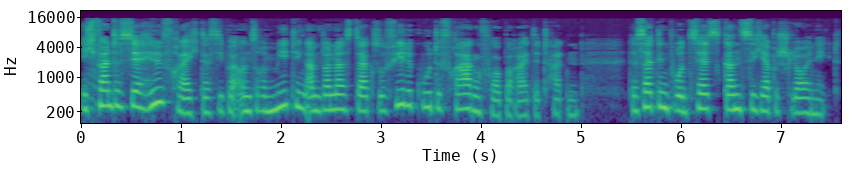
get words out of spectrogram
ich fand es sehr hilfreich, dass Sie bei unserem Meeting am Donnerstag so viele gute Fragen vorbereitet hatten. Das hat den Prozess ganz sicher beschleunigt.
